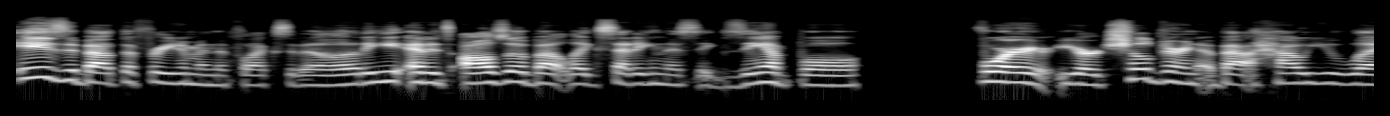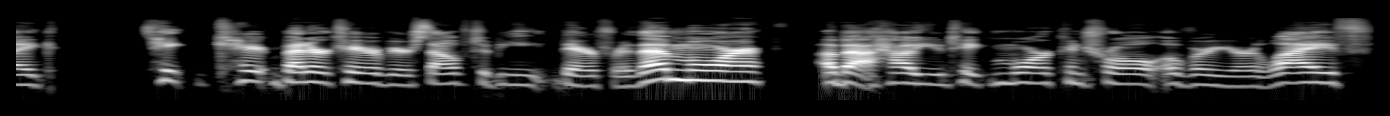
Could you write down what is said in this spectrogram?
is about the freedom and the flexibility and it's also about like setting this example for your children about how you like take care, better care of yourself to be there for them more, about how you take more control over your life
